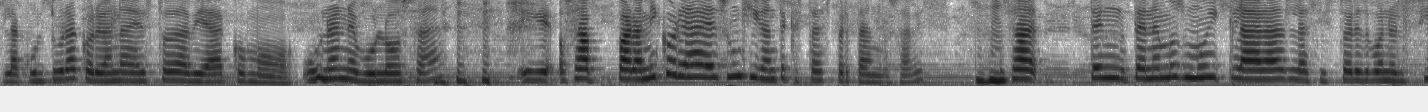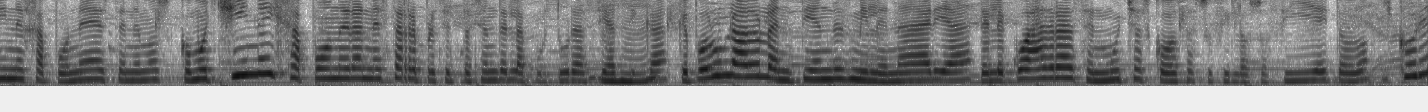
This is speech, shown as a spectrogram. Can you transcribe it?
la cultura coreana es todavía como una nebulosa. Y, o sea, para mí Corea es un gigante que está despertando, ¿sabes? O sea, ten- tenemos muy claras las historias, bueno, el cine japonés, tenemos como China y Japón eran esta representación de la cultura asiática, que por un lado la entiendes milenaria, te le cuadras en muchas cosas, su filosofía y todo, y Corea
